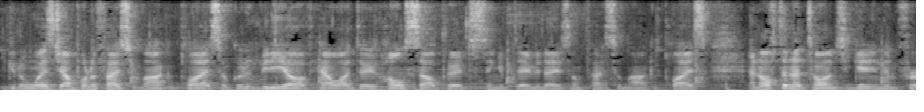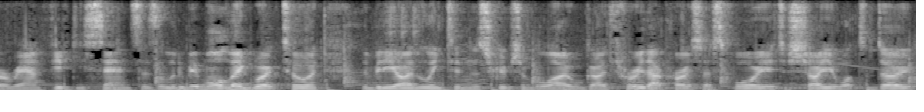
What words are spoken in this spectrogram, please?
You can always jump on a Facebook Marketplace. I've got a video of how I do wholesale purchasing of DVDs on Facebook Marketplace. And often at times you're getting them for around 50 cents. There's a little bit more legwork to it. The video linked in the description below will go through that process for you to show you what to do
